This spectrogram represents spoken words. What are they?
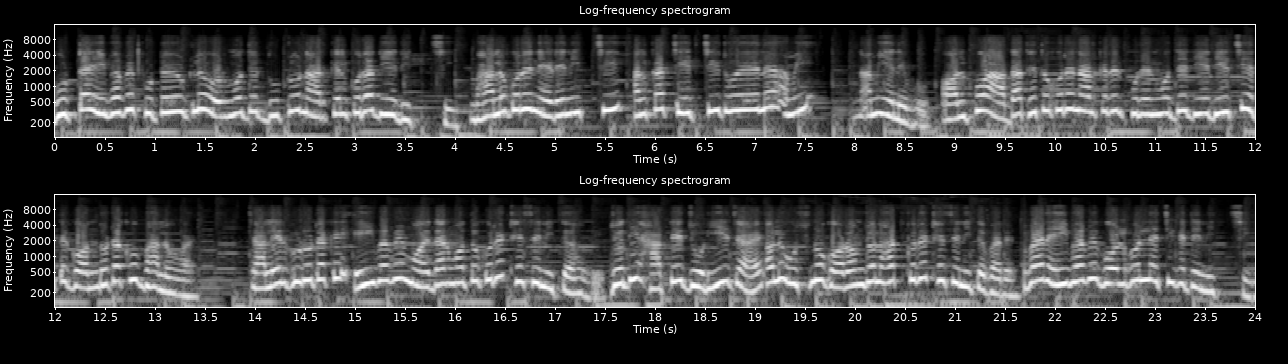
গুড়টা এইভাবে ফুটে উঠলে ওর মধ্যে দুটো নারকেল কোড়া দিয়ে দিচ্ছি। ভালো করে নেড়ে নিচ্ছি। হালকা চিটচিট হয়ে এলে আমি নামিয়ে নেব। অল্প আদা থেতো করে নারকেলের পুরের মধ্যে দিয়ে দিয়েছি, এতে গন্ধটা খুব ভালো হয়। চালের গুঁড়োটাকে এইভাবে ময়দার মতো করে ঠেসে নিতে হবে। যদি হাতে জড়িয়ে যায়, তাহলে উষ্ণ গরম জল হাত করে ঠেসে নিতে পারেন। এবার এইভাবে গোল গোল লেচি কেটে নিচ্ছি।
